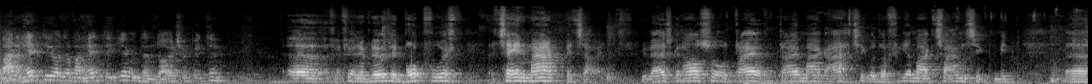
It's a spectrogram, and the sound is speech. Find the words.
Wann hätte oder wann hätte irgendein Deutscher bitte äh, für eine blöde Bockwurst 10 Mark bezahlt? Ich weiß genauso 3, 3 Mark 80 oder 4 Mark 20 mit, äh,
